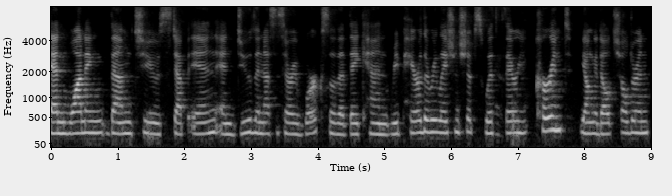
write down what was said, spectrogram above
and wanting them to step in and do the necessary work so that they can repair the relationships with their current young adult children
